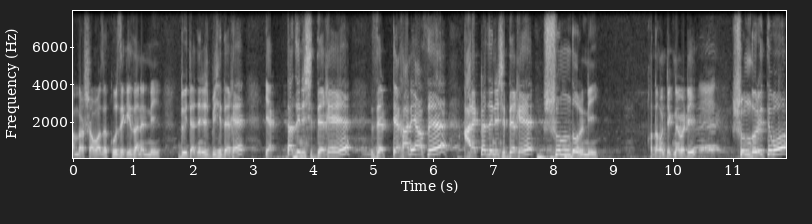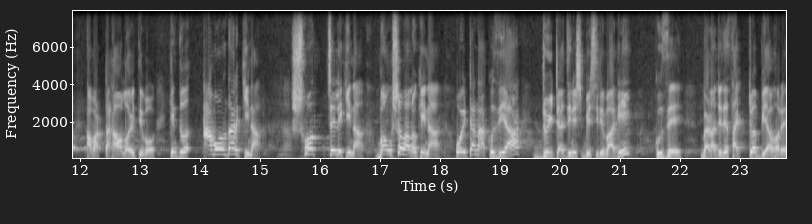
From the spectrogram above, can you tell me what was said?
আমরা সমাজে খুঁজে কি জানেননি? দুইটা জিনিস বেশি দেখে একটা জিনিস দেখে যে টেকানি আছে আর একটা জিনিস দেখে সুন্দর নি কতক্ষণ ঠিক না বেটি? সুন্দরী দিব আবার টাকা দিব কিন্তু আমলদার কিনা? সৎ ছেলে কিনা? বংশ ভালো কিনা? ওইটা না খুঁজিয়া দুইটা জিনিস বেশিরভাগই খুঁজে বেড়া যদি সাইটটা বিয়া করে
